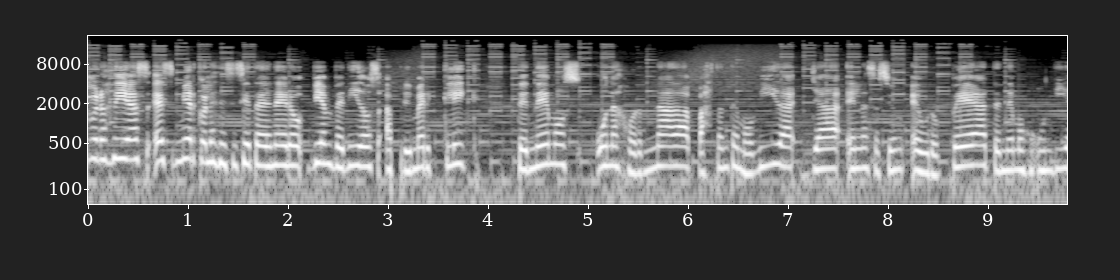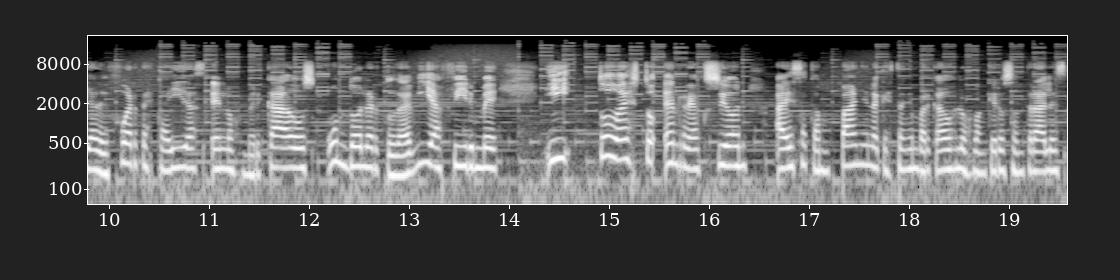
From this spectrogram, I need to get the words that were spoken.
Muy buenos días, es miércoles 17 de enero, bienvenidos a Primer Click. Tenemos una jornada bastante movida ya en la sesión europea, tenemos un día de fuertes caídas en los mercados, un dólar todavía firme y todo esto en reacción a esa campaña en la que están embarcados los banqueros centrales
